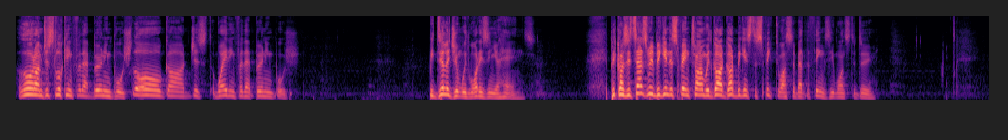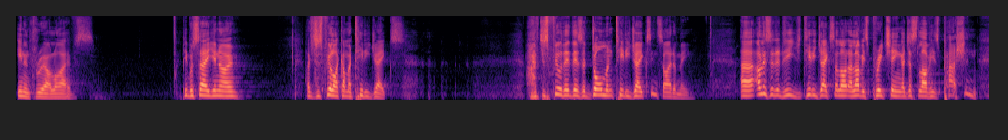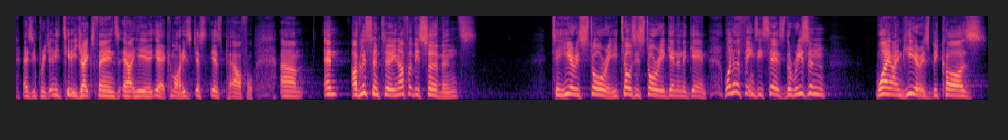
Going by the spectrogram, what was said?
Lord, I'm just looking for that burning bush. Oh, God, just waiting for that burning bush. Be diligent with what is in your hands. Because it's as we begin to spend time with God, God begins to speak to us about the things He wants to do in and through our lives. People say, you know, I just feel like I'm a T.D. Jakes. I just feel that there's a dormant T.D. Jakes inside of me. Uh, I listen to T.D. Jakes a lot. I love his preaching. I just love his passion as he preaches. Any T.D. Jakes fans out here? Yeah, come on. He's just he's powerful. Um, and I've listened to enough of his sermons to hear his story. He tells his story again and again. One of the things he says, the reason why I'm here is because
